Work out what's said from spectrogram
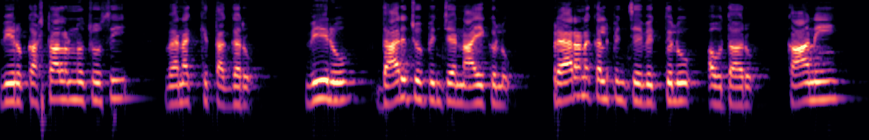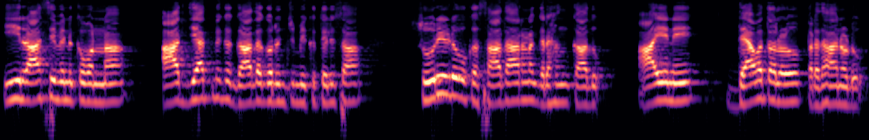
వీరు కష్టాలను చూసి వెనక్కి తగ్గరు. వీరు దారి చూపించే నాయకులు ప్రేరణ కల్పించే వ్యక్తులు అవుతారు. కానీ ఈ రాశి వెనుక ఉన్న ఆధ్యాత్మిక గాథ గురించి మీకు తెలుసా? సూర్యుడు ఒక సాధారణ గ్రహం కాదు. ఆయనే దేవతలలో ప్రధానుడు.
